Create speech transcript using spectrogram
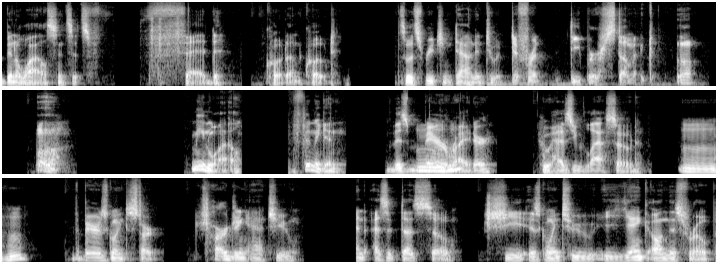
been a while since it's fed, quote unquote. So it's reaching down into a different, deeper stomach. Ugh. Ugh. Meanwhile, Finnegan, this bear Mhm. rider who has you lassoed, Mm-hmm. the bear is going to start charging at you. And as it does so, she is going to yank on this rope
